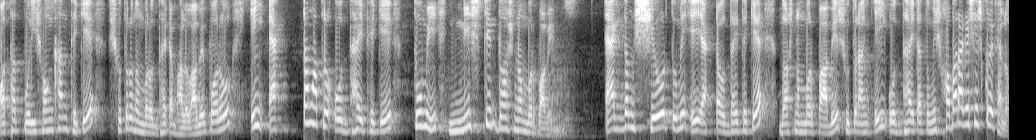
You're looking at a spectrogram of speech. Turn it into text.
অর্থাৎ পরিসংখ্যান থেকে সতেরো নম্বর অধ্যায়টা ভালোভাবে পড়ো। এই একটা মাত্র অধ্যায় থেকে তুমি নিশ্চিত দশ নম্বর পাবে। একদম শিওর তুমি এই একটা অধ্যায় থেকে দশ নম্বর পাবে। সুতরাং এই অধ্যায়টা তুমি সবার আগে শেষ করে ফেলো।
